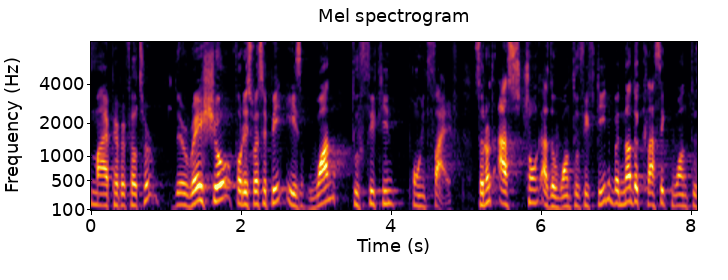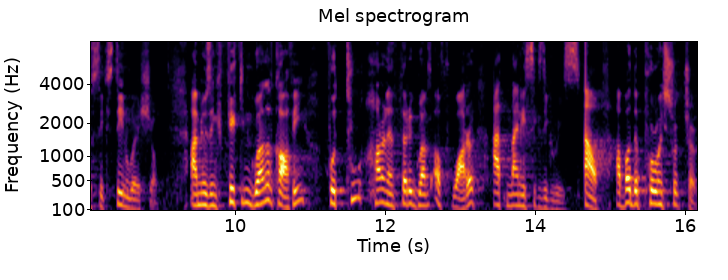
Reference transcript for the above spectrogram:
my paper filter. The ratio for this recipe is 1 to 15.5. So not as strong as the 1 to 15, but not the classic 1 to 16 ratio. I'm using 15 grams of coffee for 230 grams of water at 96 degrees. Now, about the pouring structure.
